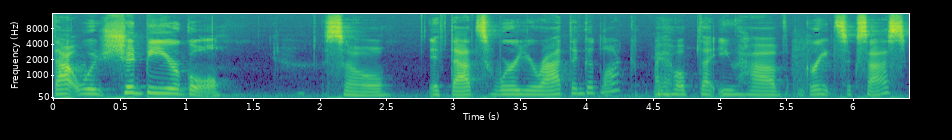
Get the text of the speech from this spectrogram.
that would should be your goal. So if that's where you're at, then good luck. I hope that you have great success.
